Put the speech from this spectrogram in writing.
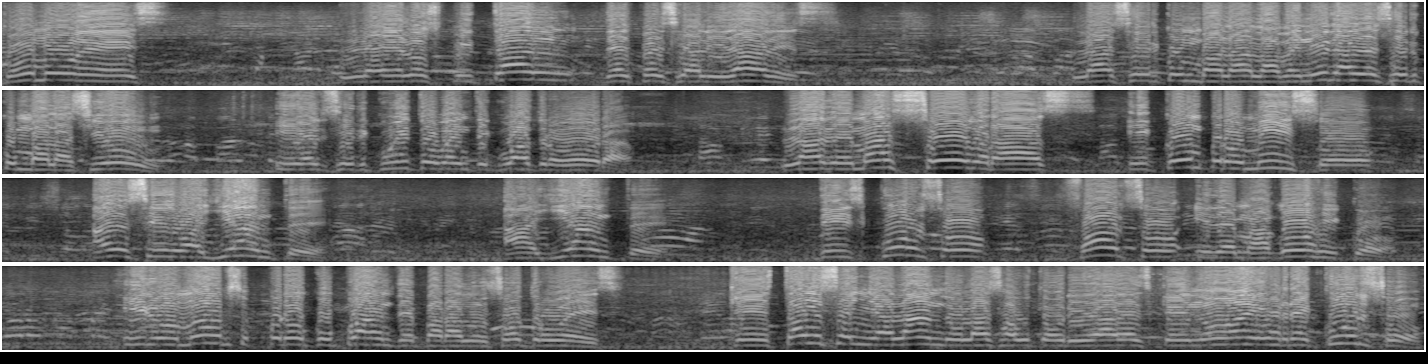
como es del Hospital de Especialidades, la, la avenida de circunvalación y el circuito 24 horas. Las demás obras y compromisos han sido allante, allante, discurso falso y demagógico. Y lo más preocupante para nosotros es que están señalando las autoridades que no hay recursos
